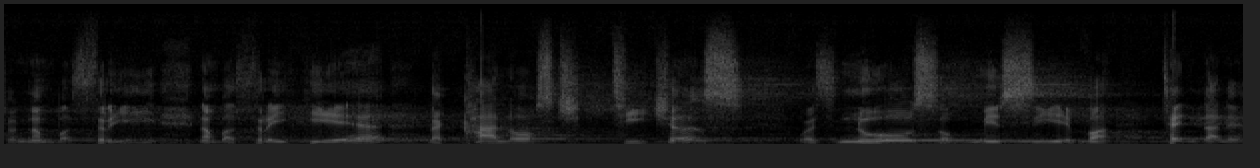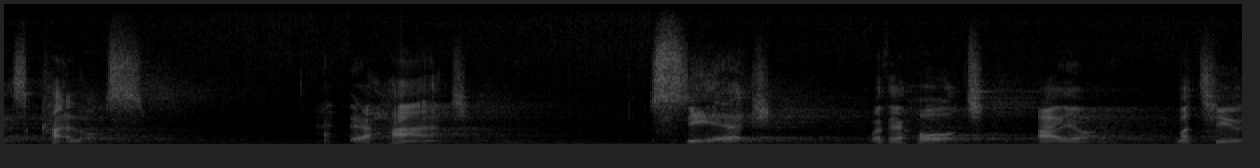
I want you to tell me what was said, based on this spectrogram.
to number three. Number three here the calloused teachers with no submissive tenderness. Callous their heart seared with a hot iron. Matthew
